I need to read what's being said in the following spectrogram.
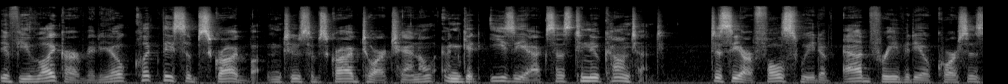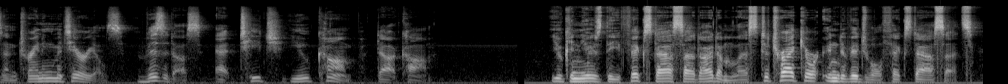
If you like our video, click the subscribe button to subscribe to our channel and get easy access to new content. To see our full suite of ad-free video courses and training materials, visit us at teachucomp.com. You can use the fixed asset item list to track your individual fixed assets.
